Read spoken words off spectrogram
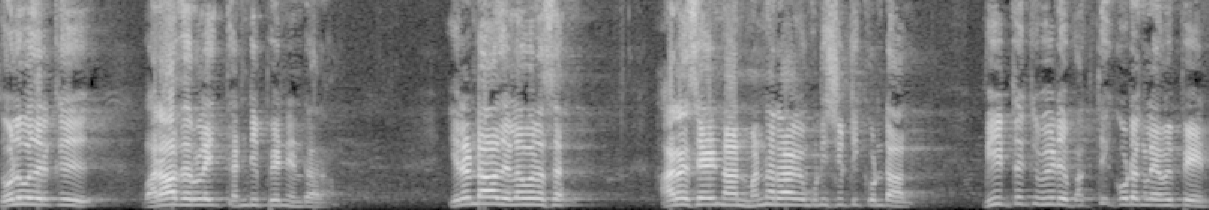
தொழுவதற்கு வராதவர்களை தண்டிப்பேன் என்றாராம். இரண்டாவது இளவரசர் அரசே நான் மன்னராக முடிசூட்டி கொண்டால் வீட்டுக்கு வீடு பக்தி கூடங்களை அமைப்பேன்.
